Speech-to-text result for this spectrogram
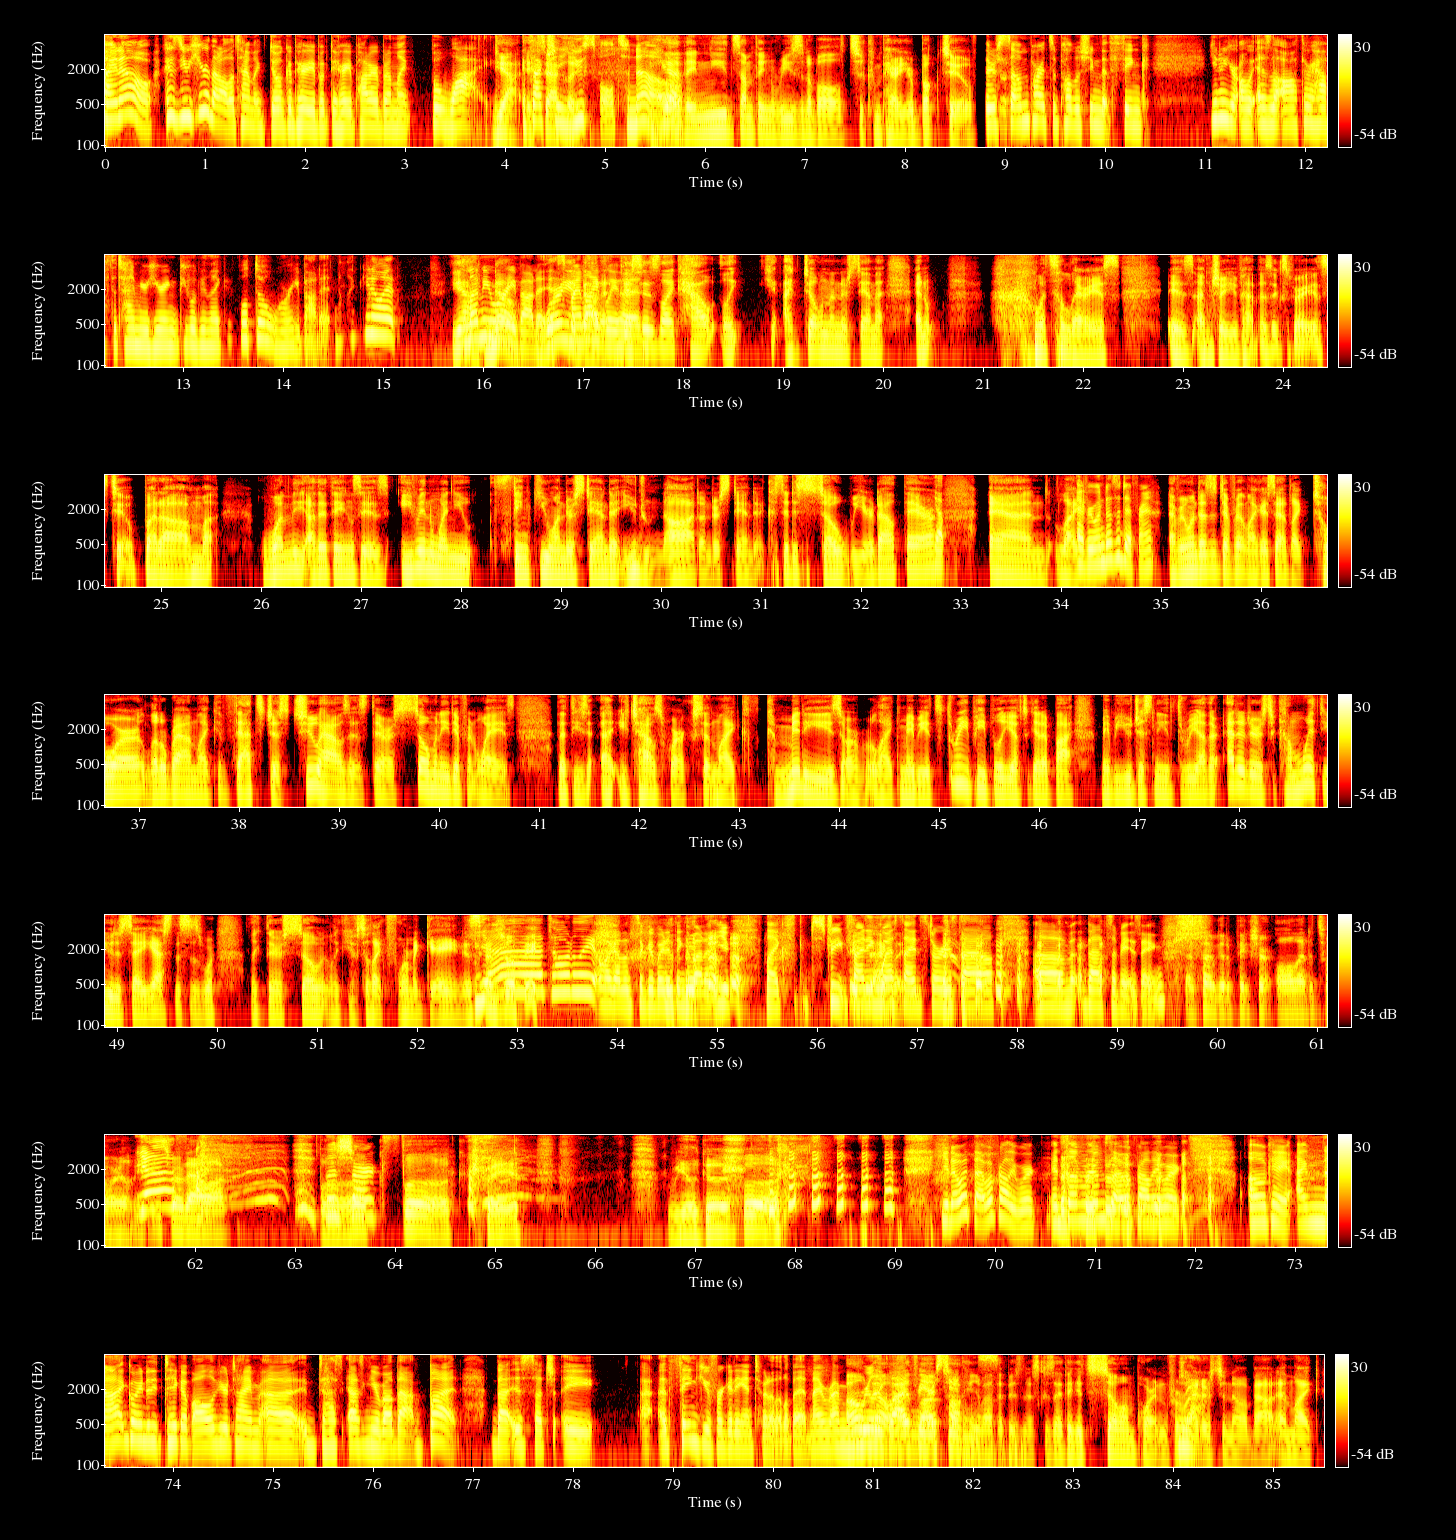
I know, because you hear that all the time. Like, don't compare your book to Harry Potter. But I'm like, but why? Yeah, it's actually useful to know. Yeah, they need something reasonable to compare your book to. There's some parts of publishing that think, you know, you're always, as the author, half the time you're hearing people being like, well, don't worry about it. I'm like, you know what? Yeah, Let me worry about it. It's my about it. livelihood. This is like how like I don't understand that. And what's hilarious is I'm sure you've had this experience too. But um one of the other things is even when you think you understand it, you do not understand it because it is so weird out there. Yep. And like Everyone does it different. Everyone does it different. Like I said, like Tor, Little Brown, like that's just two houses. There are so many different ways that these uh, each house works, and like committees, or like maybe it's three people you have to get it by. Maybe you just need three other editors to come with you to say yes, this is where. Like there's so like you have to like form a gang essentially. Yeah, totally. Oh my god, that's a good way to think about it. You like street fighting West Side Story style. Um, that's amazing. That's how I'm gonna picture all editorial meetings Yes! from now on. The sharks. book, real good book. You know what? That would probably work. In some rooms, that would probably work. Okay, I'm not going to take up all of your time uh, asking you about that, but that is such a. Uh, thank you for getting into it a little bit, and I, I'm Oh, really no, glad I for your students. talking about the business because I think it's so important for Yeah. writers to know about. And like,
